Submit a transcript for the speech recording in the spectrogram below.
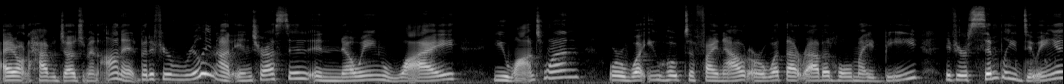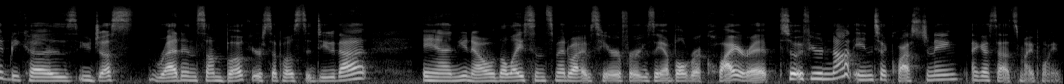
I don't have judgment on it. But if you're really not interested in knowing why you want one, or what you hope to find out, or what that rabbit hole might be, if you're simply doing it because you just read in some book you're supposed to do that, and you know the licensed midwives here for example require it. So if you're not into questioning i guess that's my point.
